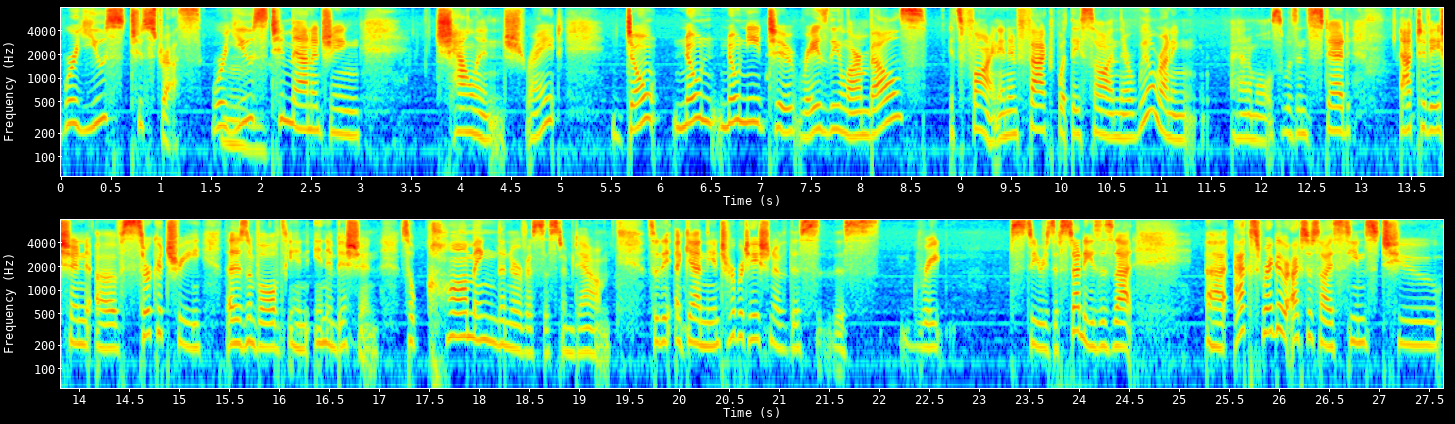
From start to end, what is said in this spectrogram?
We're used to stress, we're mm. used to managing challenge, right? Don't, no, no need to raise the alarm bells. It's fine. And in fact, what they saw in their wheel running animals was instead activation of circuitry that is involved in inhibition so calming the nervous system down so the, again the interpretation of this this great series of studies is that uh, ex regular exercise seems to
